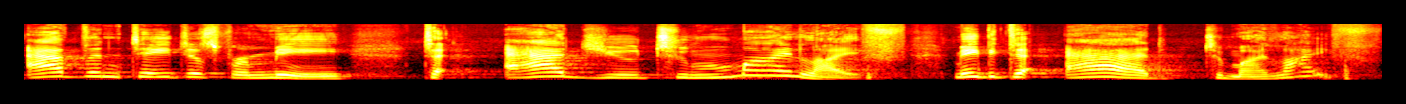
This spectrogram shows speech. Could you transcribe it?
advantageous for me to add you to my life, maybe to add to my life.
